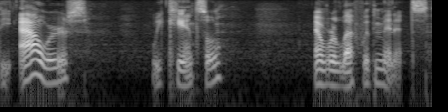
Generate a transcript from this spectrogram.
The hours we cancel and we're left with minutes.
